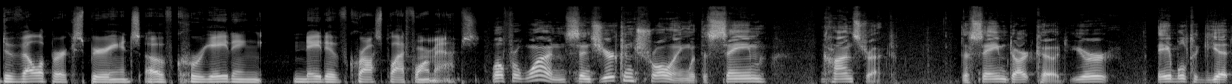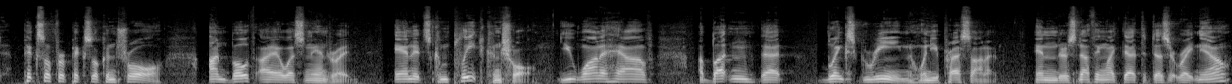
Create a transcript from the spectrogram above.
developer experience of creating native cross platform apps? Well, for one, since you're controlling with the same construct, the same Dart code, you're able to get pixel for pixel control on both iOS and Android. And it's complete control. You want to have a button that blinks green when you press on it. And there's nothing like that that does it right now.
